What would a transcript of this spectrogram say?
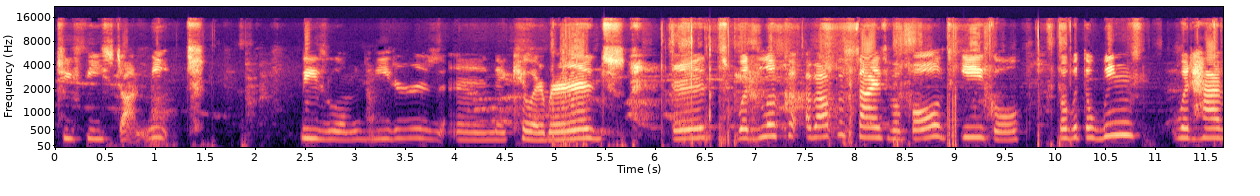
to feast on meat. These little meat eaters and the killer birds birds would look about the size of a bald eagle, but with the wings would have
